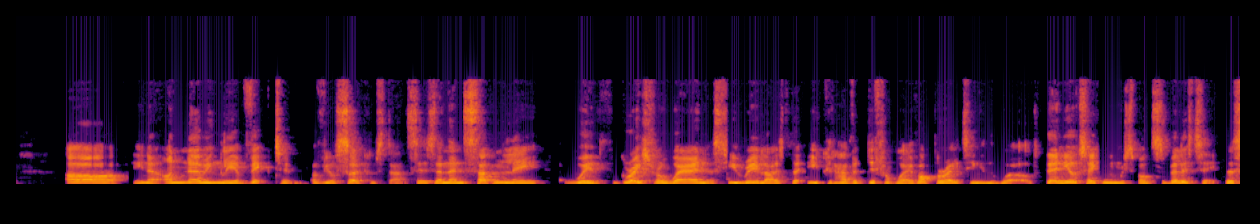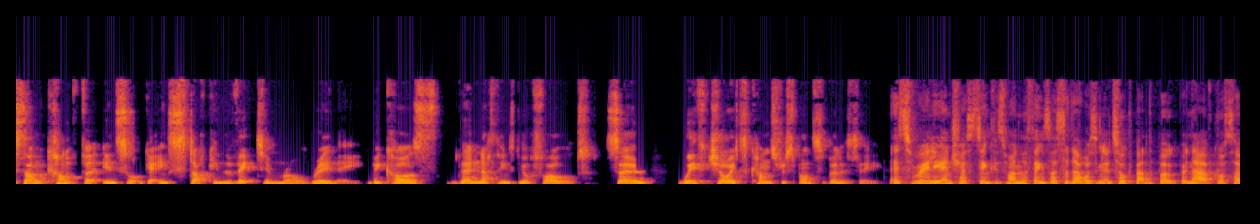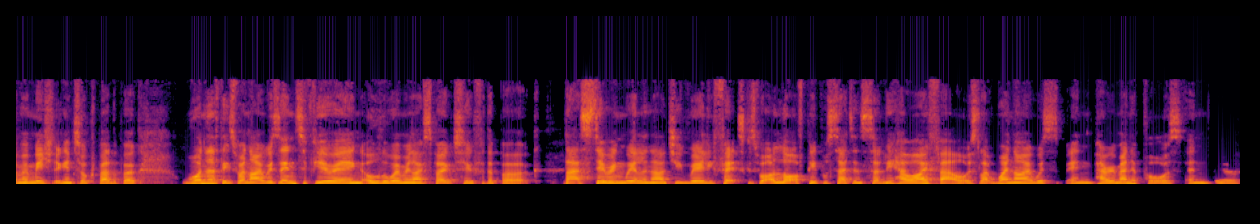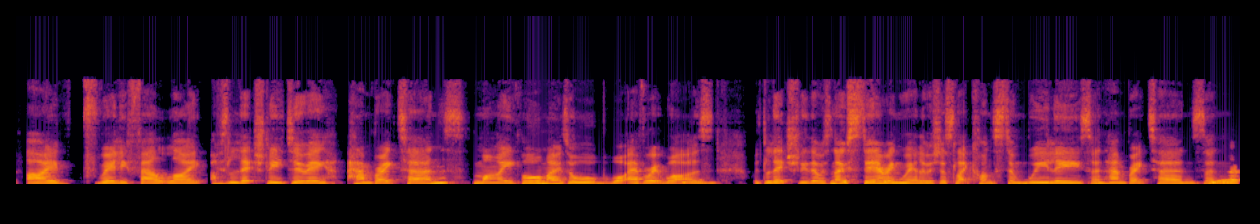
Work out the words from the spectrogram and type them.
are, you know, unknowingly a victim of your circumstances and then suddenly with greater awareness, you realize that you can have a different way of operating in the world, then you're taking responsibility. There's some comfort in sort of getting stuck in the victim role, really, because then nothing's your fault. So with choice comes responsibility. It's really interesting because one of the things I said I wasn't going to talk about the book, but now, of course, I'm immediately going to talk about the book. One of the things when I was interviewing all the women I spoke to for the book, that steering wheel analogy really fits because what a lot of people said, and certainly how I felt, was like when I was in perimenopause and yeah. I really felt like I was literally doing handbrake turns. My hormones or whatever it was, mm. was literally, there was no steering wheel. It was just like constant wheelies and handbrake turns and. Yeah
